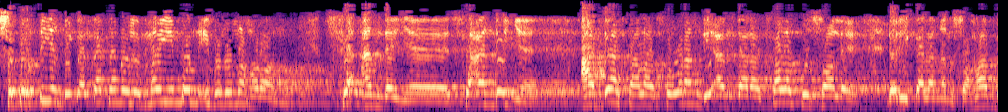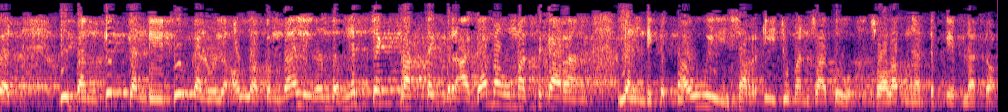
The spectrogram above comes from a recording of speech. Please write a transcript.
Seperti yang dikatakan oleh Maimun ibnu Mahran. Seandainya, seandainya ada salah seorang di antara salafus saleh dari kalangan sahabat dibangkitkan dihidupkan oleh Allah kembali untuk ngecek praktek beragama umat sekarang yang diketahui syar'i cuma satu, salat ngadep kiblat kok.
